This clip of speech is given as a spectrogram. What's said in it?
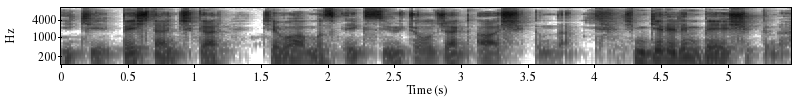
2. 5'ten çıkar. Cevabımız eksi 3 olacak A şıkkında. Şimdi gelelim B şıkkına.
